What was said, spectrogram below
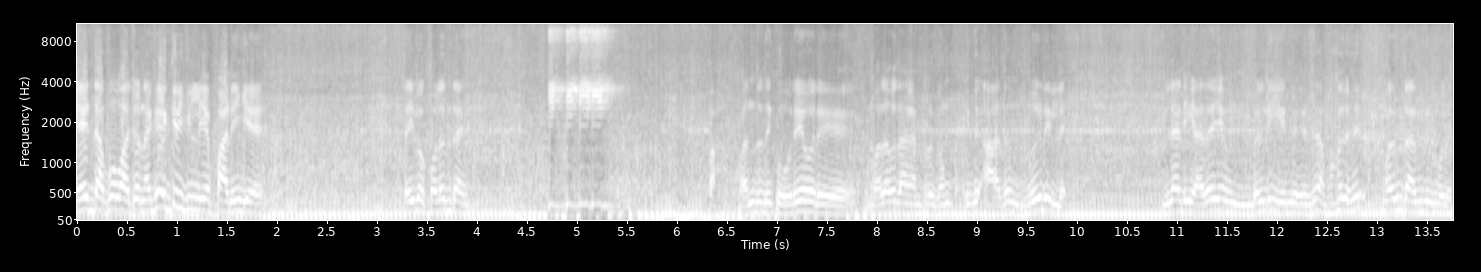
லேட்டாக போவா சொன்னா கேட்குறீங்க இல்லையாப்பா நீங்கள் தெய்வ குழந்தை. வந்ததுக்கு ஒரே ஒரு வளவு தான் கண்டிருக்கோம். இது அதுவும் வீடு இல்லை. இல்லாட்டி அதையும் பில்டிங் இது மருந்து மருந்து அந்த போது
